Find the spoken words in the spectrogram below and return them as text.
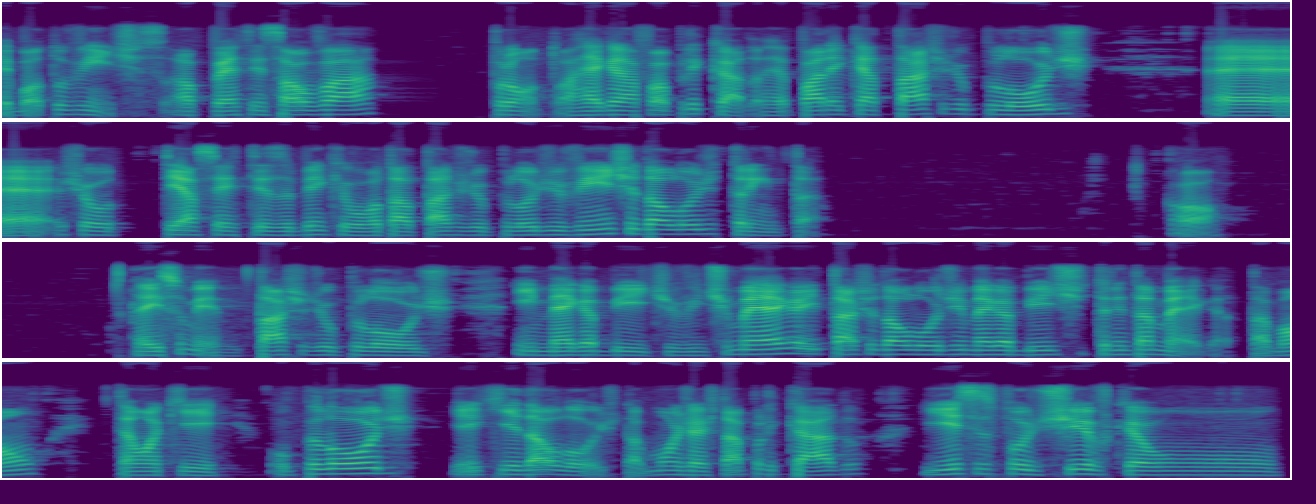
aí boto 20. Aperto em salvar, pronto, a regra foi aplicada. Reparem que a taxa de upload, é, deixa eu ter a certeza bem que eu vou botar a taxa de upload 20 e download 30. Ó, é isso mesmo, taxa de upload em megabit 20 MB e taxa de download em megabit 30 MB, tá bom? Então aqui upload e aqui download, tá bom? Já está aplicado. E esse dispositivo que é um...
